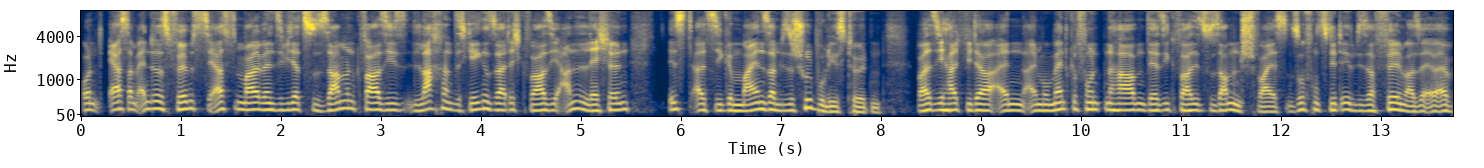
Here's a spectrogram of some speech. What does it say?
Und erst am Ende des Films, das erste Mal, wenn sie wieder zusammen quasi lachen, sich gegenseitig quasi anlächeln, ist, als sie gemeinsam diese Schulbullies töten. Weil sie halt wieder einen, einen Moment gefunden haben, der sie quasi zusammenschweißt. Und so funktioniert eben dieser Film. Also er,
